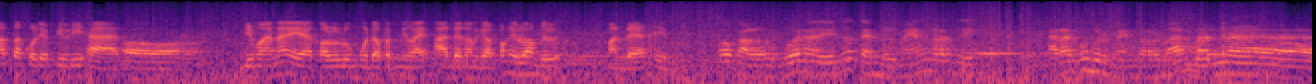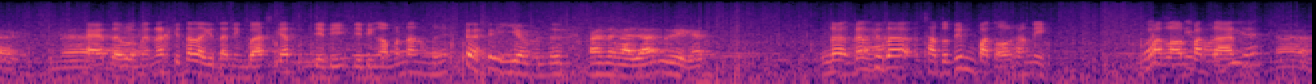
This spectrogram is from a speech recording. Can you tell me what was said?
mata kuliah pilihan. Oh, Di mana ya kalau lu mau dapat nilai A dengan gampang ya lu ambil Mandarin. Oh kalau gue nanti itu table manner sih, karena gue bermanner banget. benar. Benar. Eh, table manner kita lagi tanding basket jadi jadi nggak menang deh. iya bener. Kan nggak ada Andre kan? Enggak kan kita satu tim empat orang nih. Empat lawan empat kan? Ya. Nah,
